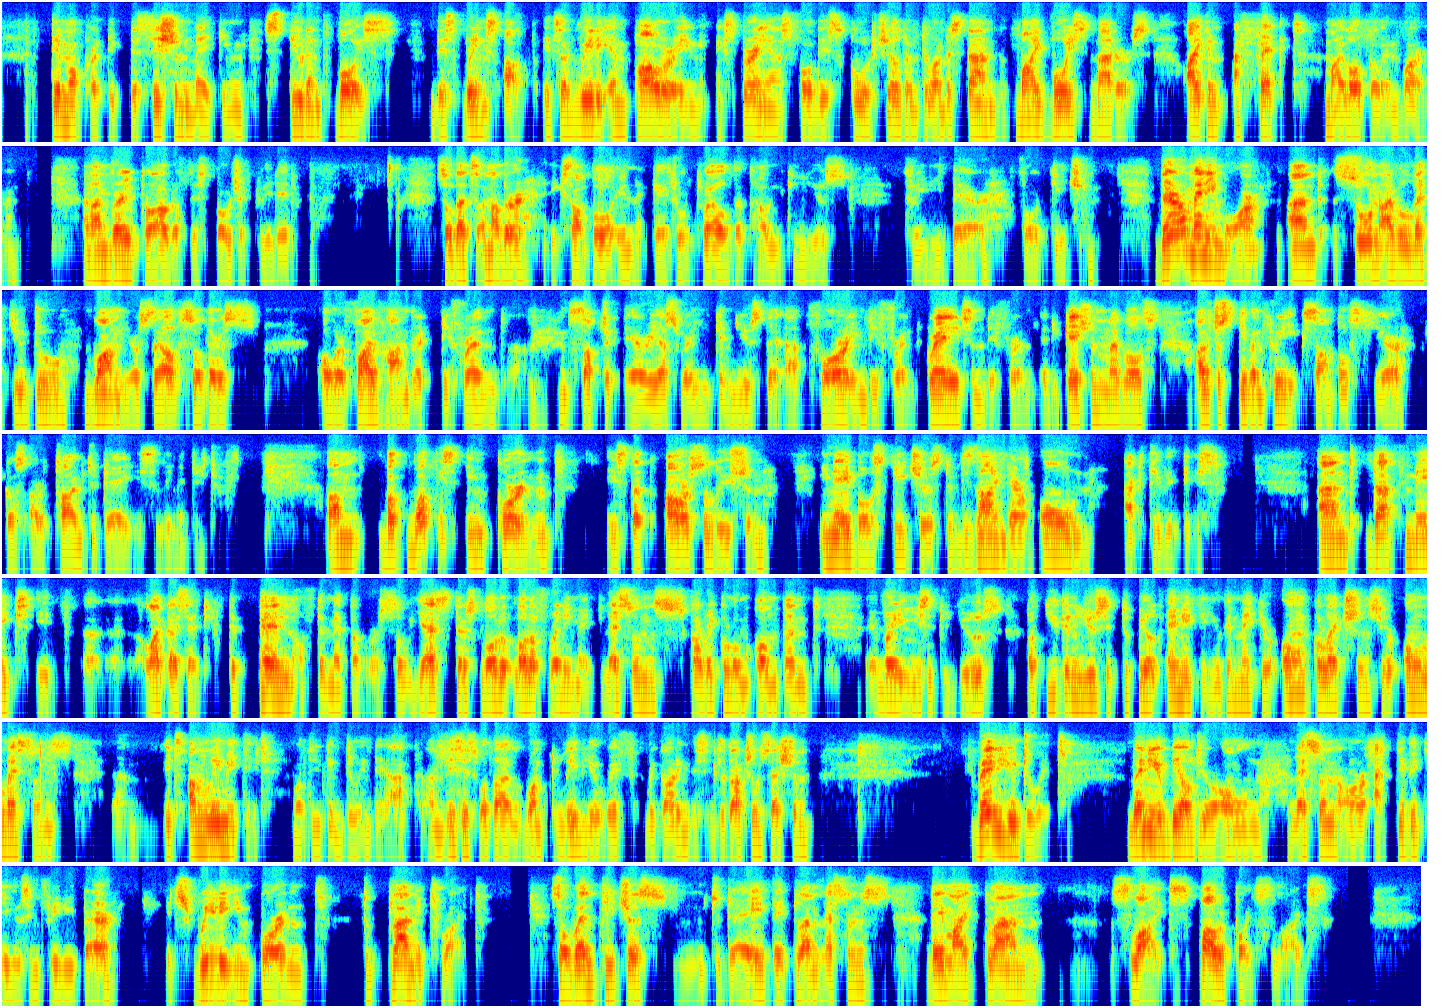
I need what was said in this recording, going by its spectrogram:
democratic decision making student voice this brings up. It's a really empowering experience for these school children to understand that my voice matters. I can affect my local environment. And I'm very proud of this project we did. So that's another example in K through 12 that how you can use 3D Bear for teaching. There are many more, and soon I will let you do one yourself. So there's over 500 different uh, subject areas where you can use the app for in different grades and different education levels. I've just given three examples here because our time today is limited. Um, but what is important is that our solution enables teachers to design their own activities. And that makes it uh, like I said, the pen of the metaverse. So yes, there's a lot of, lot of ready-made lessons, curriculum content, uh, very easy to use, but you can use it to build anything. You can make your own collections, your own lessons. Um, it's unlimited what you can do in the app. And this is what I want to leave you with regarding this introduction session. When you do it, when you build your own lesson or activity using 3D Bear, it's really important to plan it right. So when teachers mm, today, they plan lessons, they might plan slides, PowerPoint slides.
